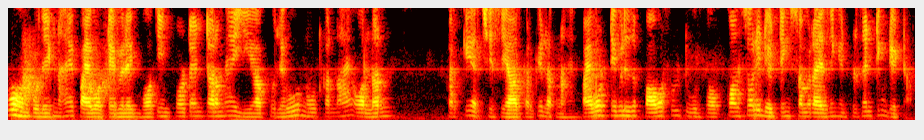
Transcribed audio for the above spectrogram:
वो हमको देखना है। पाइवोट टेबल एक बहुत ही इंपॉर्टेंट टर्म है, ये आपको ज़रूर नोट करना है और लर्न करके, अच्छे से याद करके रखना है। Pivot table is a powerful tool for consolidating summarising and presenting data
